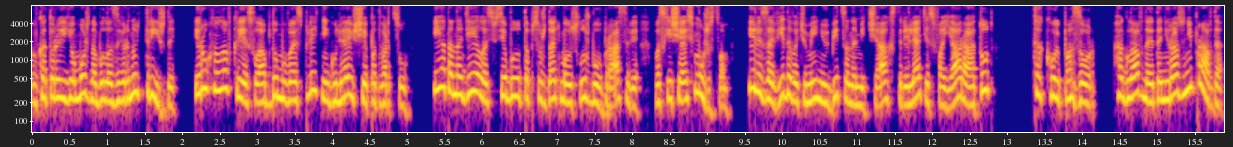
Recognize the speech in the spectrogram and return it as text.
в которые ее можно было завернуть трижды, и рухнула в кресло, обдумывая сплетни, гуляющие по дворцу. Я-то надеялась, все будут обсуждать мою службу в Брасове, восхищаясь мужеством, или завидовать умению биться на мечах, стрелять из фаяра, а тут... Такой позор. А главное, это ни разу не правда.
